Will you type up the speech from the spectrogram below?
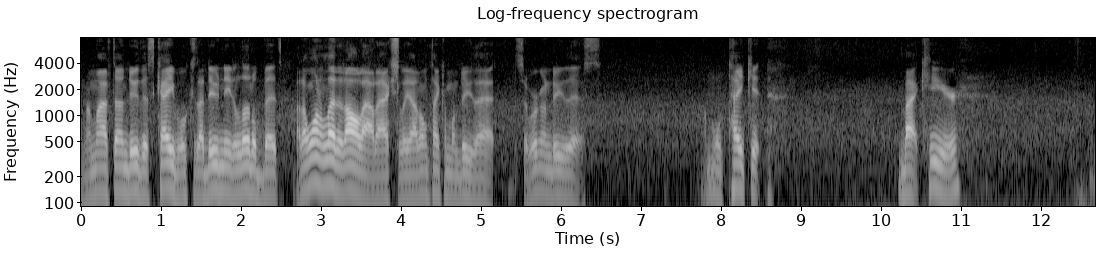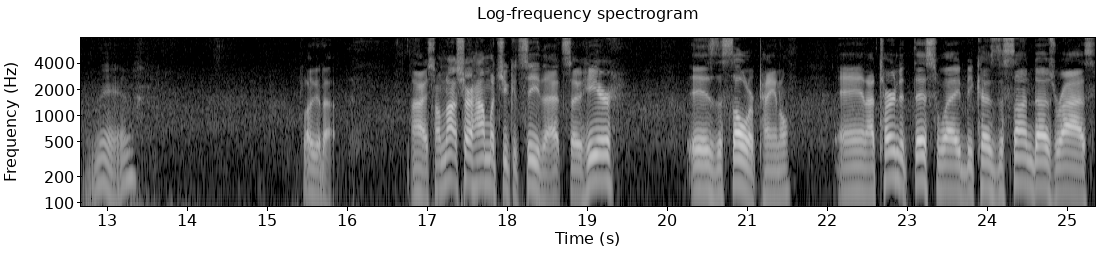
And I'm gonna have to undo this cable because I do need a little bit. I don't wanna let it all out actually. I don't think I'm gonna do that. So we're gonna do this. I'm gonna take it back here and then plug it up. All right, so I'm not sure how much you could see that. So here is the solar panel and I turned it this way because the sun does rise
